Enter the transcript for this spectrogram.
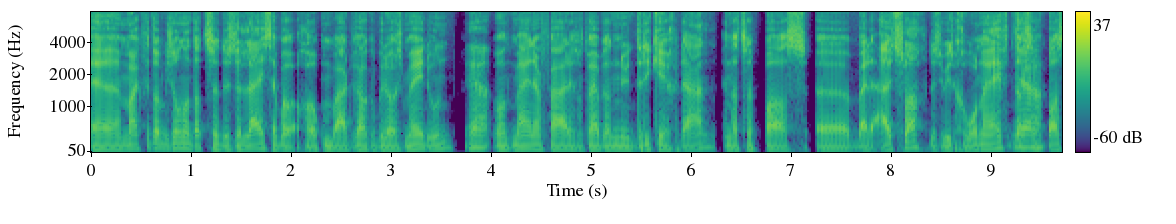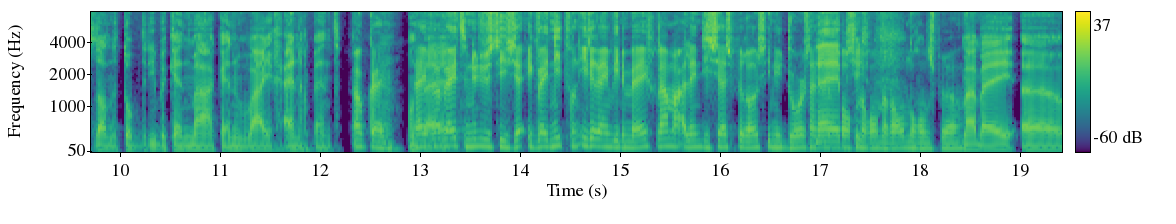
Eh, maar ik vind het wel bijzonder dat ze dus de lijst hebben geopenbaard welke bureaus meedoen. Ja, Want mijn ervaring is, want we hebben dat nu drie keer gedaan. En dat ze pas eh, bij de uitslag, dus wie er gewonnen heeft, dat Ja. ze pas dan de top drie bekendmaken en waar je geëindigd bent. oké. Nee, bij- wij weten nu dus die... Ik weet niet van iedereen wie er mee heeft gedaan. Maar alleen die zes bureaus die nu door zijn. in Nee, de volgende precies. ronde, waaronder ons bureau. Maar bij eh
